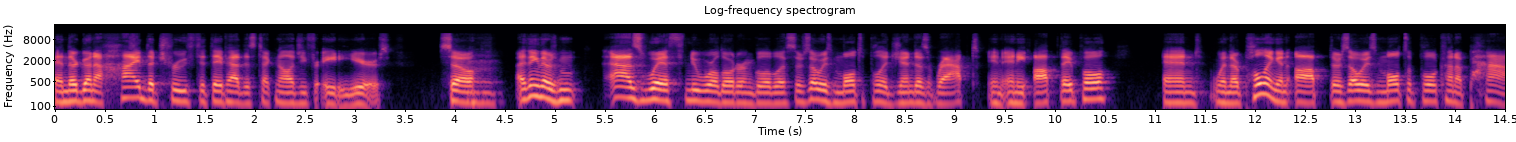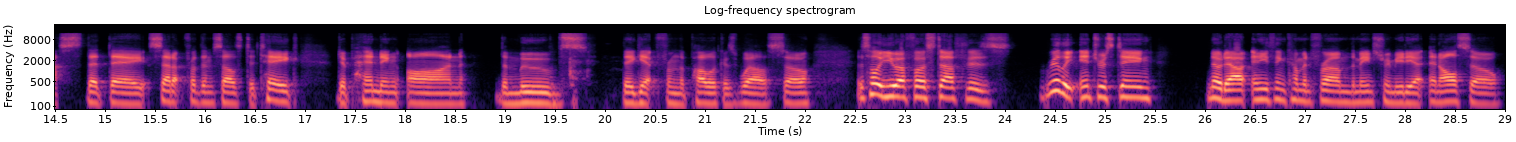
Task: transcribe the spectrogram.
and they're going to hide the truth that they've had this technology for 80 years. So mm-hmm. I think there's, as with New World Order and globalists, there's always multiple agendas wrapped in any op they pull. And when they're pulling an op, there's always multiple kind of paths that they set up for themselves to take, depending on the moves they get from the public as well. So this whole UFO stuff is really interesting. No doubt anything coming from the mainstream media and also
